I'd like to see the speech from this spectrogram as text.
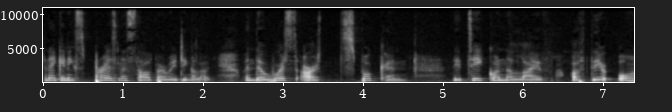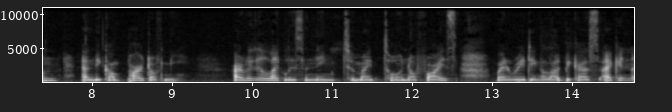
and I can express myself by reading aloud. When the words are spoken, they take on a life of their own and become part of me. I really like listening to my tone of voice when reading aloud because I can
